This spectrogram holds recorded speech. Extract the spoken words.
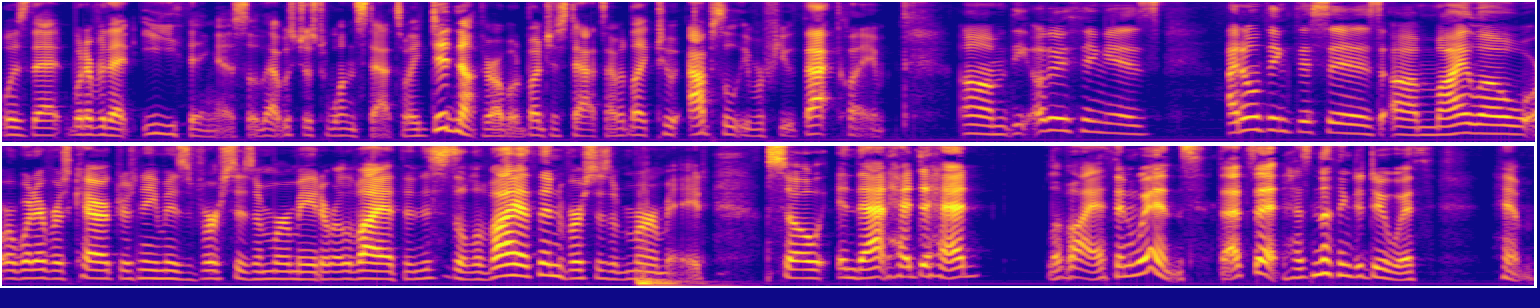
was that whatever that E thing is. So that was just one stat. So I did not throw out a bunch of stats. I would like to absolutely refute that claim. Um, the other thing is. I don't think this is uh, Milo or whatever his character's name is versus a mermaid or a leviathan. This is a leviathan versus a mermaid. So in that head to head, Leviathan wins. That's it. Has nothing to do with him.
